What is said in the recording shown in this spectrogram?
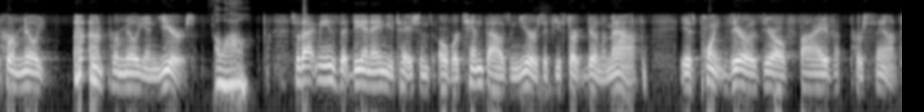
per million per million years. oh, wow. So that means that DNA mutations over 10,000 years, if you start doing the math, is 0.005%.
